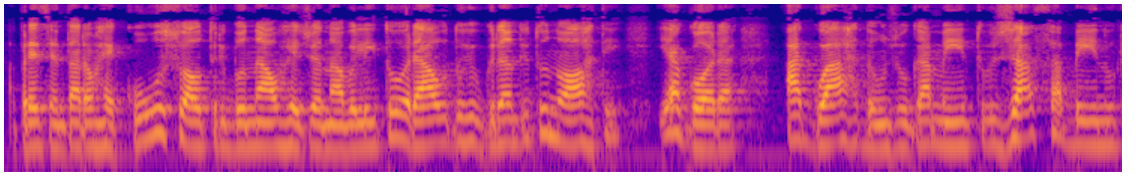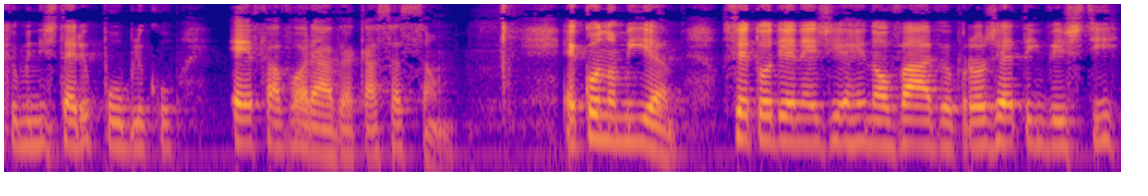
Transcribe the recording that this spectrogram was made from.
apresentaram recurso ao Tribunal Regional Eleitoral do Rio Grande do Norte e agora aguardam julgamento, já sabendo que o Ministério Público é favorável à cassação. Economia. O setor de energia renovável projeta investir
